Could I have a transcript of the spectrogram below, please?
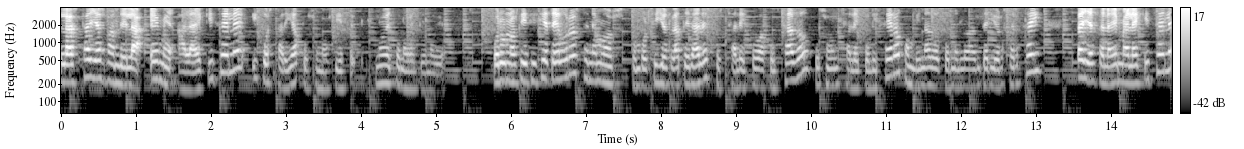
Las tallas van de la M a la XL y costaría pues unos 10 euros, 9,99. Por unos 17 euros tenemos con bolsillos laterales pues chaleco acolchado, pues un chaleco ligero combinado con el anterior jersey. Tallas de la M a la XL,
